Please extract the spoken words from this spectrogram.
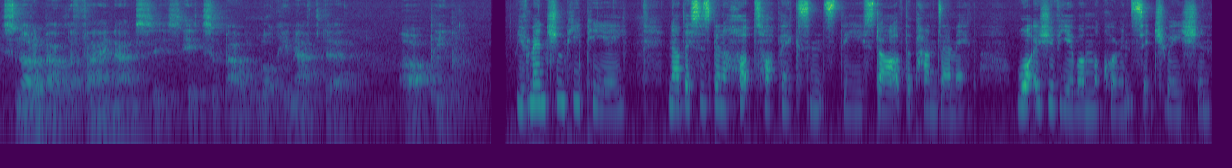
it's not about the finances, it's about looking after our people. You've mentioned PPE. Now, this has been a hot topic since the start of the pandemic. What is your view on the current situation?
